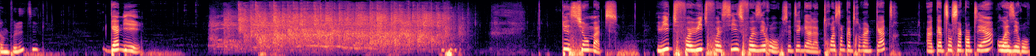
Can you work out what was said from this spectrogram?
Homme politique. Gagné. Question maths. 8 x 8 x 6 x 0, c'est égal à 384, à 451 ou à 0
